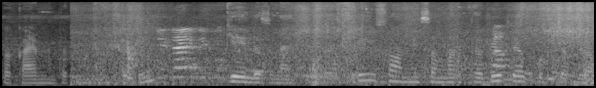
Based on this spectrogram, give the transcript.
का काय म्हणतात म्हणून शूटिंग केलंच नाही. स्वामी समर्थ भेटूया पुढच्या ब्लॉग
